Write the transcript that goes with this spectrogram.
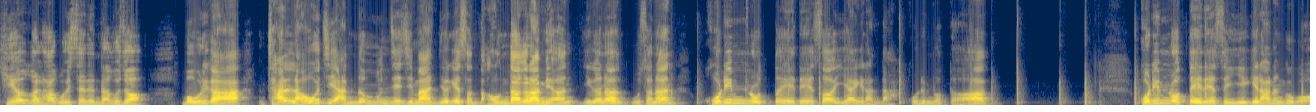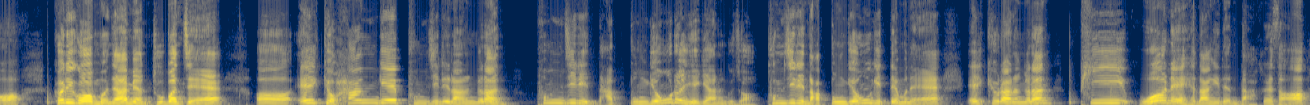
기억을 하고 있어야 된다. 그죠? 뭐 우리가 잘 나오지 않는 문제지만 여기에서 나온다 그러면 이거는 우선은 고립 로또에 대해서 이야기를 한다. 고립 로또. 고립 롯데에 대해서 얘기를 하는 거고 그리고 뭐냐면 두 번째 어, LQ 한계 품질이라는 거는 품질이 나쁜 경우를 얘기하는 거죠. 품질이 나쁜 경우기 때문에 LQ라는 거는 P1에 해당이 된다. 그래서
